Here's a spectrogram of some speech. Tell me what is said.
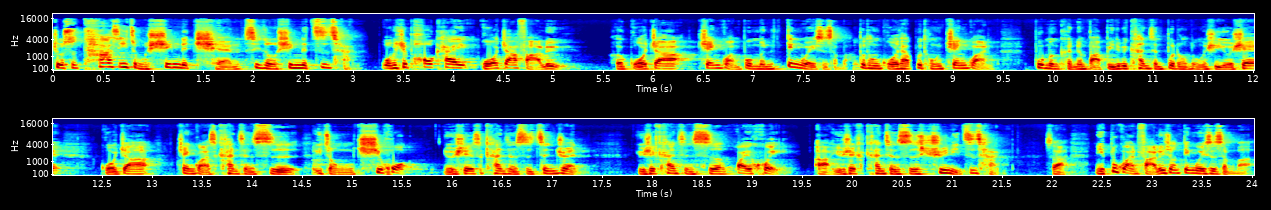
就是它是一种新的钱，是一种新的资产。我们去抛开国家法律和国家监管部门的定位是什么？不同国家、不同监管部门可能把比特币看成不同东西。有些国家监管是看成是一种期货，有些是看成是证券，有些看成是外汇啊，有些看成是虚拟资产，是吧？你不管法律上定位是什么。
